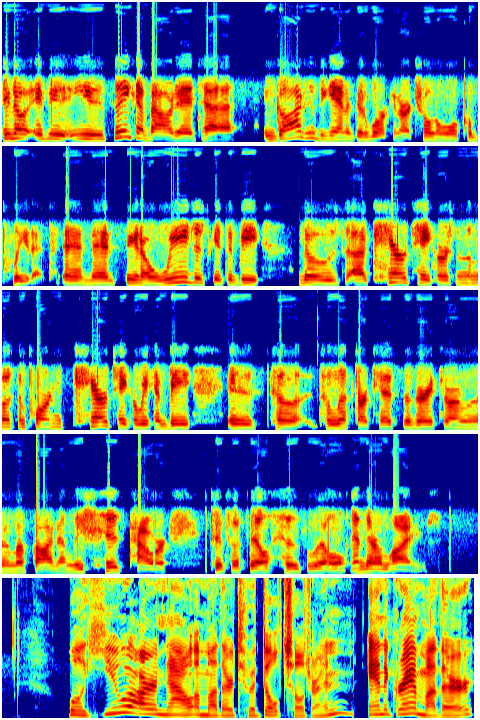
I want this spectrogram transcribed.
you know, if you you think about it. Uh, God who began a good work in our children will complete it. And it's, you know, we just get to be those uh, caretakers, and the most important caretaker we can be is to, to lift our kids to the very throne room of God, unleash His power to fulfill His will in their lives. Well, you are now a mother to adult children and a grandmother.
